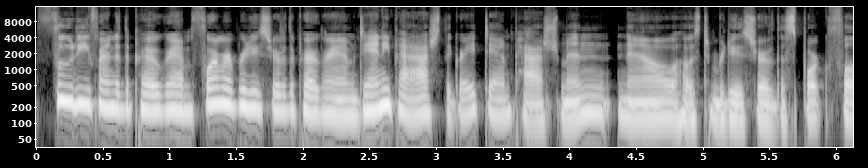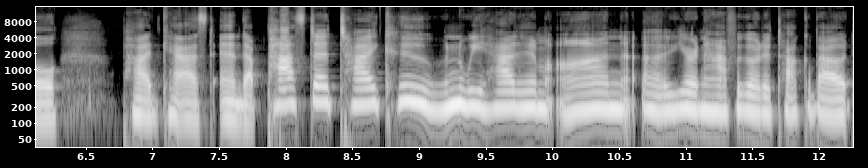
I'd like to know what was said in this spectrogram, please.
foodie friend of the program, former producer of the program, Danny Pash, the great Dan Pashman, now host and producer of the Sporkful podcast and a pasta tycoon. We had him on a year and a half ago to talk about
